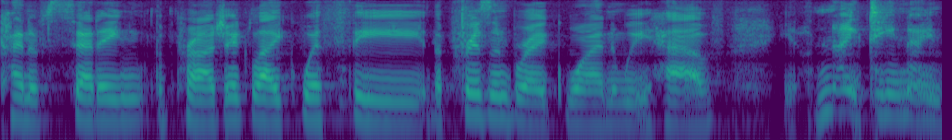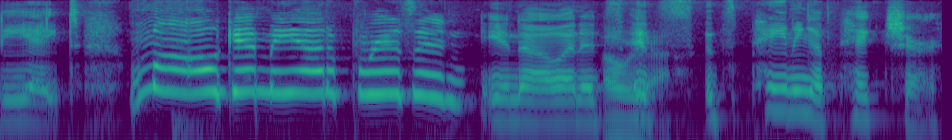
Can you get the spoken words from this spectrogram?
kind of setting the project. Like with the the Prison Break one, we have you know 1998. Mom, get me out of prison. You know, and it's Oh, yeah. it's it's painting a picture.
